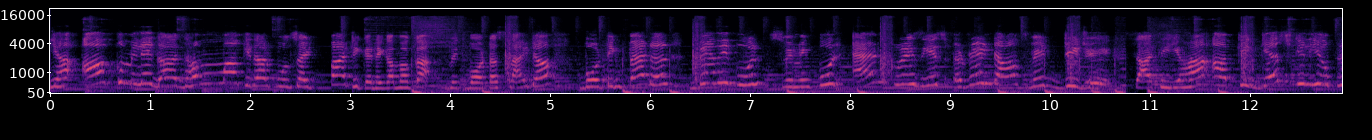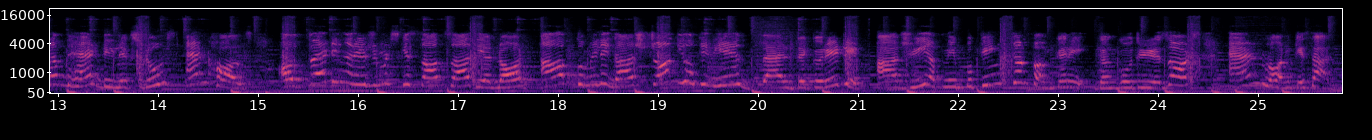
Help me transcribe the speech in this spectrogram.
यहाँ आपको मिलेगा धमाकेदार पूल साइड पार्टी करने का मौका. With water slider boating paddle baby pool swimming pool and craziest rain dance with DJ साथ ही यहाँ आपके गेस्ट के लिए उपलब्ध है डिलेक्स रूम्स एंड हॉल्स और वेडिंग अरेंजमेंट्स के साथ साथ यह लॉन आपको मिलेगा शादियों के लिए वेल डेकोरेटेड आज ही अपनी बुकिंग कंफर्म करें. गंगोत्री रिजॉर्ट्स एंड लॉन के साथ.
